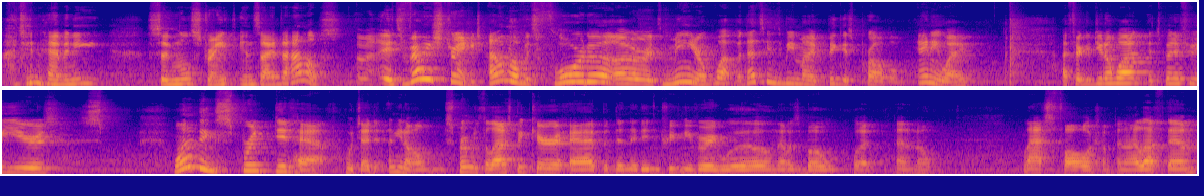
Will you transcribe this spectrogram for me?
I didn't have any signal strength inside the house. It's very strange. I don't know if it's Florida or it's me or what, but that seems to be my biggest problem. Anyway, I figured, you know what? It's been a few years. One of the things Sprint did have, which I, you know, Sprint was the last big carrier I had, but then they didn't treat me very well, and that was about, what, I don't know, last fall or something. I left them.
